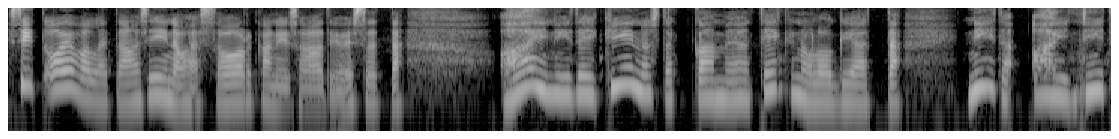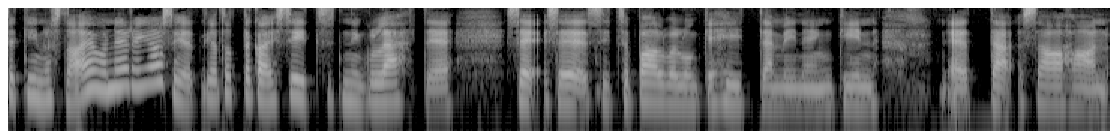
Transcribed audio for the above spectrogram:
sitten oivalletaan siinä vaiheessa organisaatioissa, että ai niitä ei kiinnostakaan meidän teknologia, että niitä, ai, niitä kiinnostaa aivan eri asiat. Ja totta kai siitä sitten niin lähtee se, se, sit se palvelun kehittäminenkin, että saadaan,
